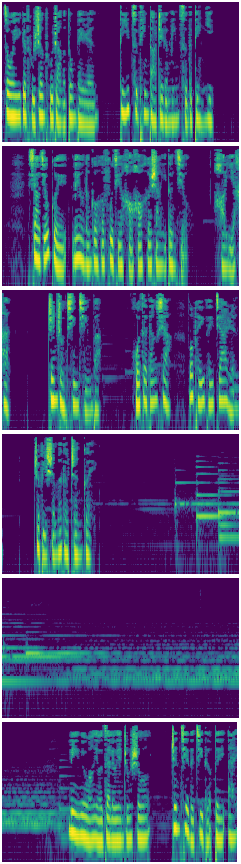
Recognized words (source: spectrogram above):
作为一个土生土长的东北人，第一次听到这个名词的定义。小酒鬼没有能够和父亲好好喝上一顿酒，好遗憾。珍重亲情吧，活在当下，多陪一陪家人。这比什么都珍贵。另一位网友在留言中说：“真切的记得悲哀，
